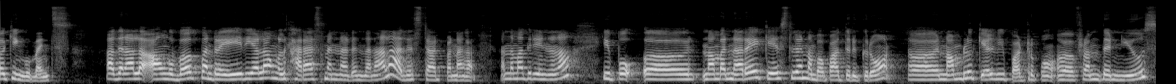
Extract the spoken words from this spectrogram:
working women's அதனால் அவங்க ஒர்க் பண்ணுற ஏரியாவில் அவங்களுக்கு ஹராஸ்மெண்ட் நடந்தனால அதை ஸ்டார்ட் பண்ணாங்க. அந்த மாதிரி என்னென்னா இப்போது நம்ம நிறைய கேஸில் நம்ம பார்த்துருக்குறோம். நம்மளும் கேள்விப்பட்டிருப்போம் ஃப்ரம் த நியூஸ்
